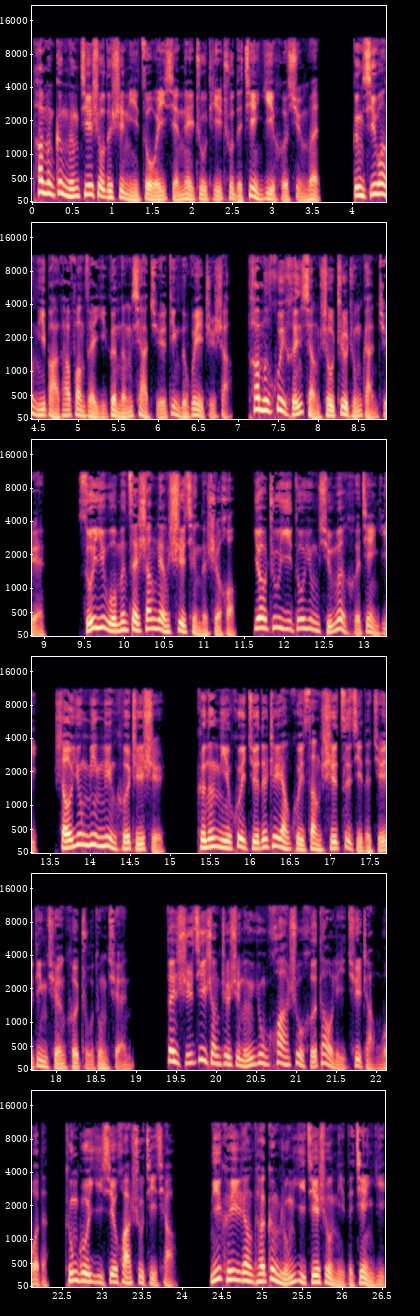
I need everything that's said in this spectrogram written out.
他们更能接受的是你作为贤内助提出的建议和询问，更希望你把它放在一个能下决定的位置上。他们会很享受这种感觉，所以我们在商量事情的时候要注意多用询问和建议，少用命令和指使。可能你会觉得这样会丧失自己的决定权和主动权，但实际上这是能用话术和道理去掌握的。通过一些话术技巧，你可以让他更容易接受你的建议。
